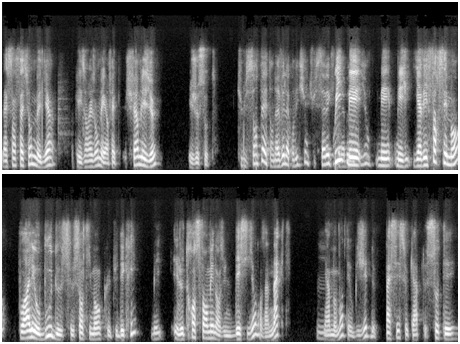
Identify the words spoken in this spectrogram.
la sensation de me dire Ok, ils ont raison, mais en fait, je ferme les yeux et je saute tu le sentais, tu en avais la conviction, tu savais que c'était la bonne mais, décision. mais mais il y avait forcément, pour aller au bout de ce sentiment que tu décris, mais, et le transformer dans une décision, dans un acte, il y a un hmm. moment, tu es obligé de passer ce cap, de sauter,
